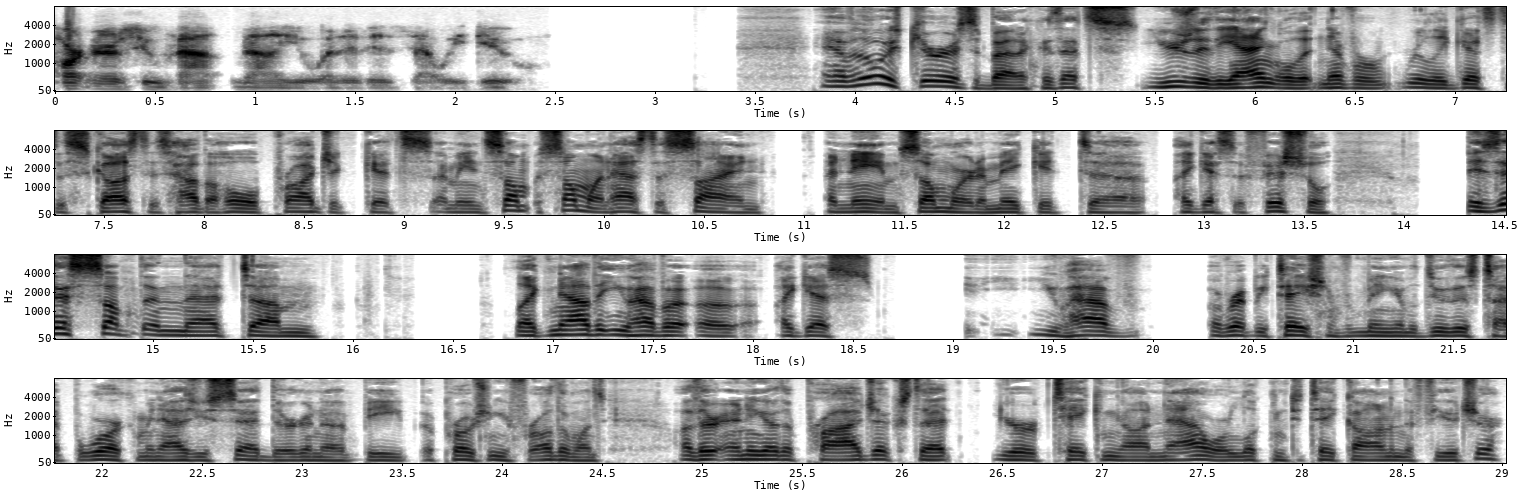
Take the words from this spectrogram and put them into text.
partners who va- value what it is that we do. Yeah, I was always curious about it because that's usually the angle that never really gets discussed is how the whole project gets. I mean, some someone has to sign a name somewhere to make it, uh, I guess, official. Is this something that, um, like, now that you have a, a, I guess, you have a reputation for being able to do this type of work. I mean, as you said, they're going to be approaching you for other ones. Are there any other projects that you're taking on now or looking to take on in the future?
